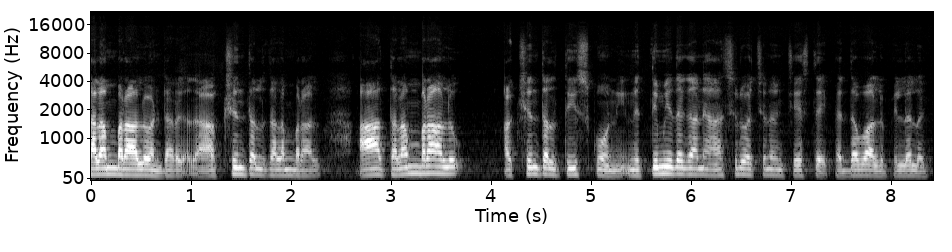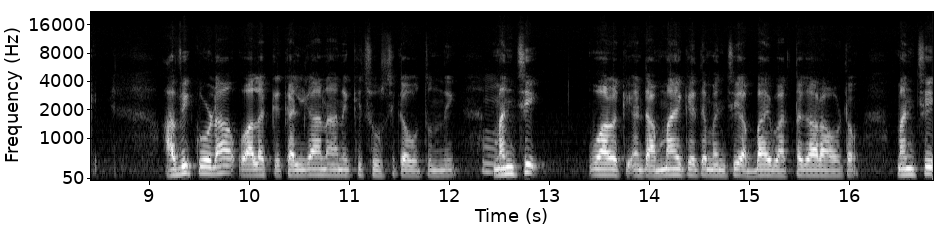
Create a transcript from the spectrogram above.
తలంబరాలు అంటారు కదా అక్షింతలు తలంబరాలు. ఆ తలంబరాలు అక్షింతలు తీసుకొని నెత్తి మీద కానీ ఆశీర్వచనం చేస్తే పెద్దవాళ్ళు పిల్లలకి అవి కూడా వాళ్ళకి కళ్యాణానికి సూచిక అవుతుంది. మంచి వాళ్ళకి అంటే అమ్మాయికి అయితే మంచి అబ్బాయి భర్తగా రావటం మంచి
